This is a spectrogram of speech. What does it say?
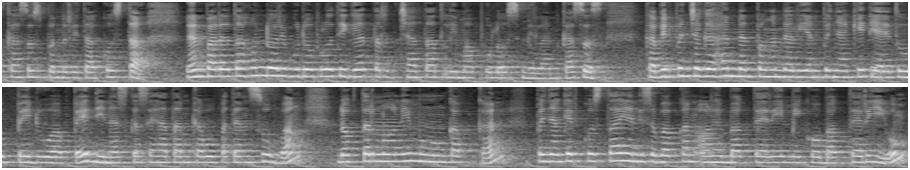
kasus penderita kusta dan pada tahun 2023 tercatat 59 kasus. Kabit Pencegahan dan Pengendalian Penyakit yaitu P2P Dinas Kesehatan Kabupaten Subang, Dr. Noni mengungkapkan penyakit kusta yang disebabkan oleh bakteri Mycobacterium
